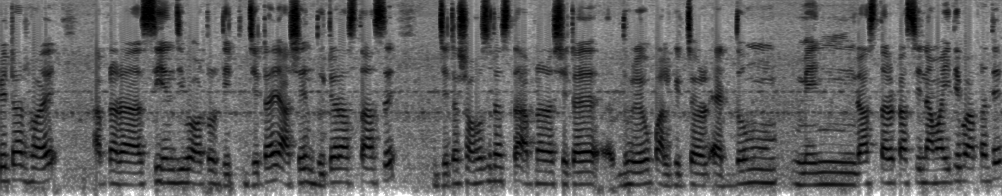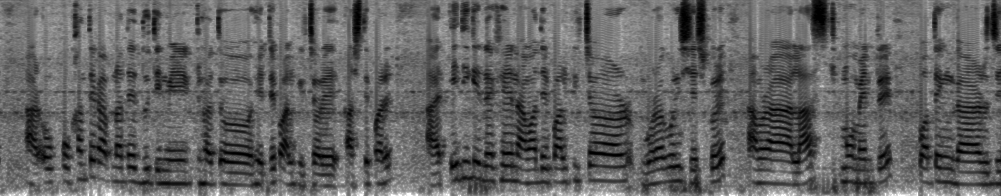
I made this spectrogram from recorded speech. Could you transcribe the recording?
বেটার হয় আপনারা সিএনজি বা অটো যেটাই আসেন, দুইটা রাস্তা আছে, যেটা সহজ রাস্তা, আপনারা সেটা ধরেও পালকির চর একদম মেইন রাস্তার কাছে নামাই দেবো আপনাদের, আর ওখান থেকে আপনাদের দুই তিন মিনিট হয়তো হেঁটে পালকির চরে আসতে পারেন। আর এদিকে দেখেন আমাদের পালকির চর ঘোরাঘুরি শেষ করে আমরা লাস্ট মোমেন্টে পতেঙ্গার যে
